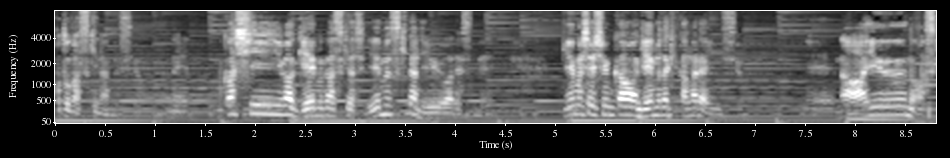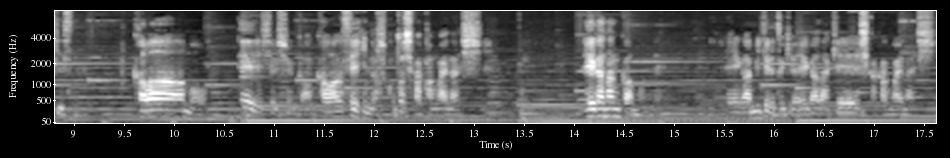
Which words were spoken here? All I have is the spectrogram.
ことが好きなんですよ。ね。昔はゲームが好きだし、ゲーム好きな理由はですね、ゲームしてる瞬間はゲームだけ考えればいいんですよ。ね、ああいうのが好きですね。革も手入れしてる瞬間、革製品のことしか考えないし、映画なんかもね、映画見てるときは映画だけしか考えないし、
